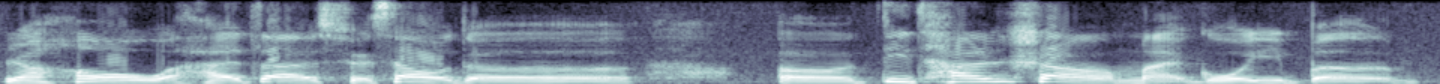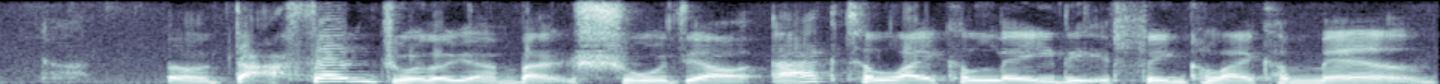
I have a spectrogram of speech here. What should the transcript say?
然后我还在学校的呃地摊上买过一本。呃，打三折的原版书叫《Act Like a Lady, Think Like a Man》，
